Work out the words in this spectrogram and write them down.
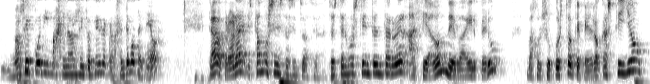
no se puede imaginar una situación en la que la gente vote peor. Claro, pero ahora estamos en esta situación. Entonces tenemos que intentar ver hacia dónde va a ir Perú, bajo el supuesto que Pedro Castillo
